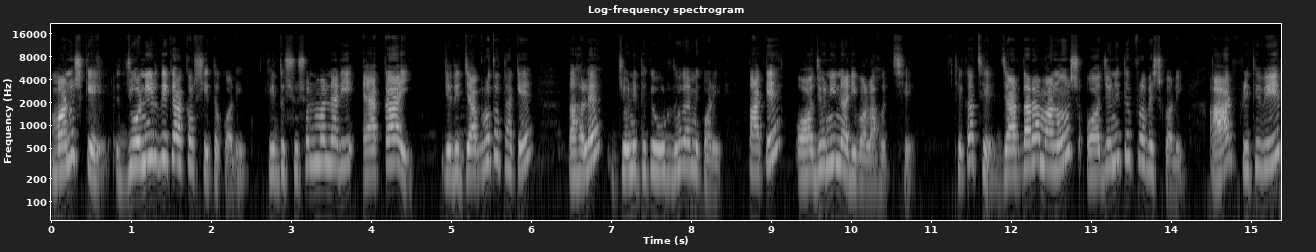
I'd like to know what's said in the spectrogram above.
মানুষকে জনির দিকে আকর্ষিত করে, কিন্তু সুষমা নারী একাই যদি জাগ্রত থাকে, তাহলে জনি থেকে ঊর্ধ্বগামী করে। তাকে অজনী নারী বলা হচ্ছে। ঠিক আছে? যার দ্বারা মানুষ অজনীতে প্রবেশ করে। আর পৃথিবীর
